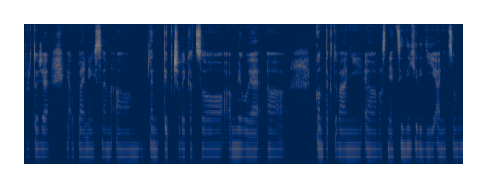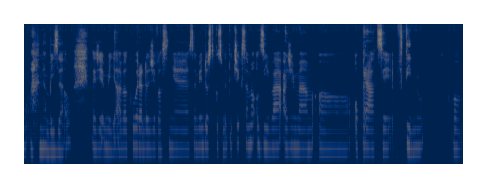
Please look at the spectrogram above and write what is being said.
protože já úplně nejsem um, ten typ člověka, co miluje uh, kontaktování uh, vlastně cizích lidí a něco mu nabízel. Takže mi dělá velkou radost, že vlastně se mi dost kosmetiček sama ozývá a že mám uh, o práci v týdnu jako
